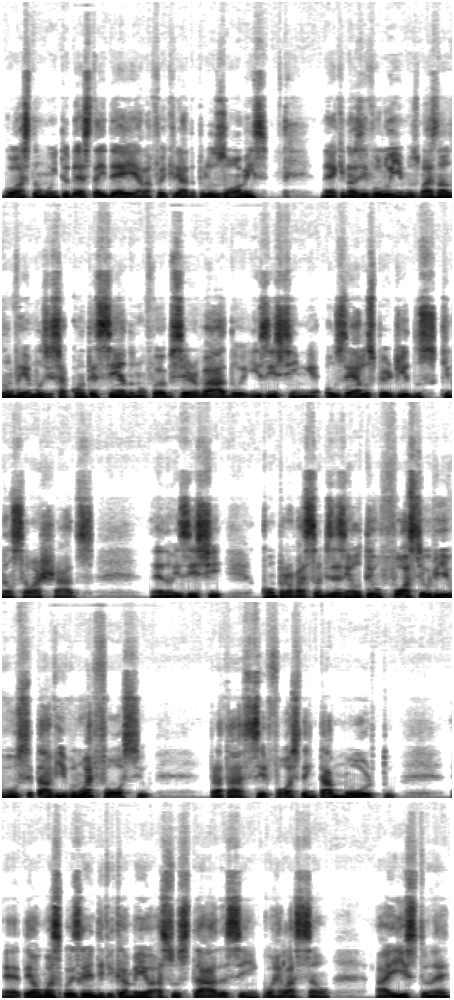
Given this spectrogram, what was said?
gostam muito desta ideia, ela foi criada pelos homens né, que nós evoluímos, mas nós não vemos isso acontecendo, não foi observado. Existem os elos perdidos que não são achados. Né, não existe comprovação. Diz assim: eu tenho um fóssil vivo, você está vivo, não é fóssil. Para tá, ser fóssil tem que estar tá morto. É, tem algumas coisas que a gente fica meio assustado assim com relação a isto, né?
